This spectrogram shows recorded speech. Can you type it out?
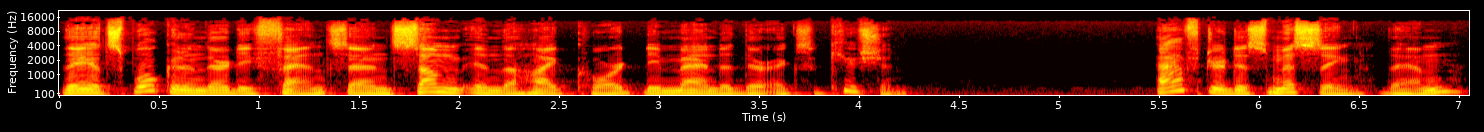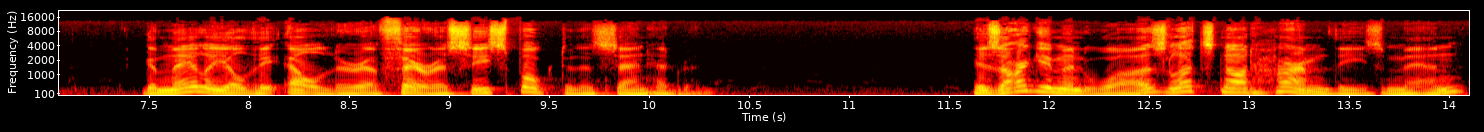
They had spoken in their defense, and some in the high court demanded their execution. After dismissing them, Gamaliel the elder, a Pharisee, spoke to the Sanhedrin. His argument was, Let's not harm these men.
